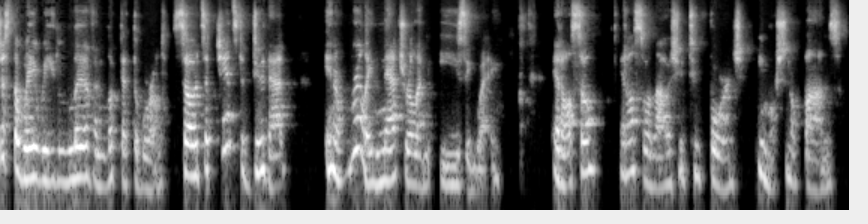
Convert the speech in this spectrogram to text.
just the way we live and looked at the world. So it's a chance to do that in a really natural and easy way. It also it also allows you to forge emotional bonds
